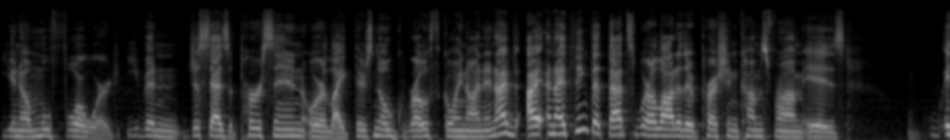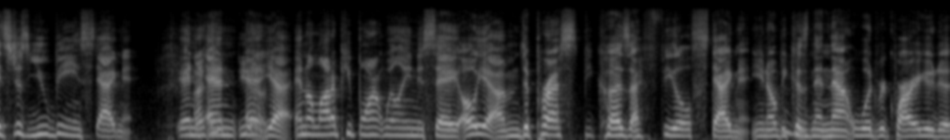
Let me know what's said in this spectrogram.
you know, move forward, even just as a person, or like there's no growth going on. And I've I and I think that that's where a lot of the depression comes from. Is it's just you being stagnant. And, think- and, yeah. and yeah, and a lot of people aren't willing to say, "Oh yeah, I'm depressed because I feel stagnant," you know, because Mm-hmm. then that would require you to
